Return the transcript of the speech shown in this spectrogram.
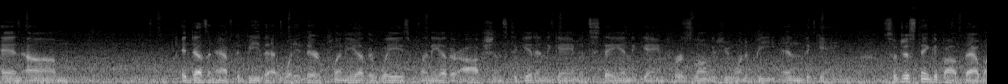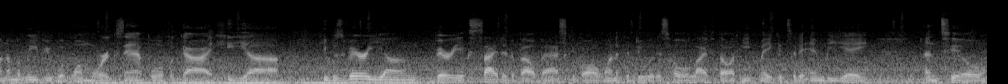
And um, it doesn't have to be that way. There are plenty other ways, plenty other options to get in the game and stay in the game for as long as you want to be in the game. So just think about that one. I'm gonna leave you with one more example of a guy. He uh, he was very young, very excited about basketball, wanted to do it his whole life, thought he'd make it to the NBA until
